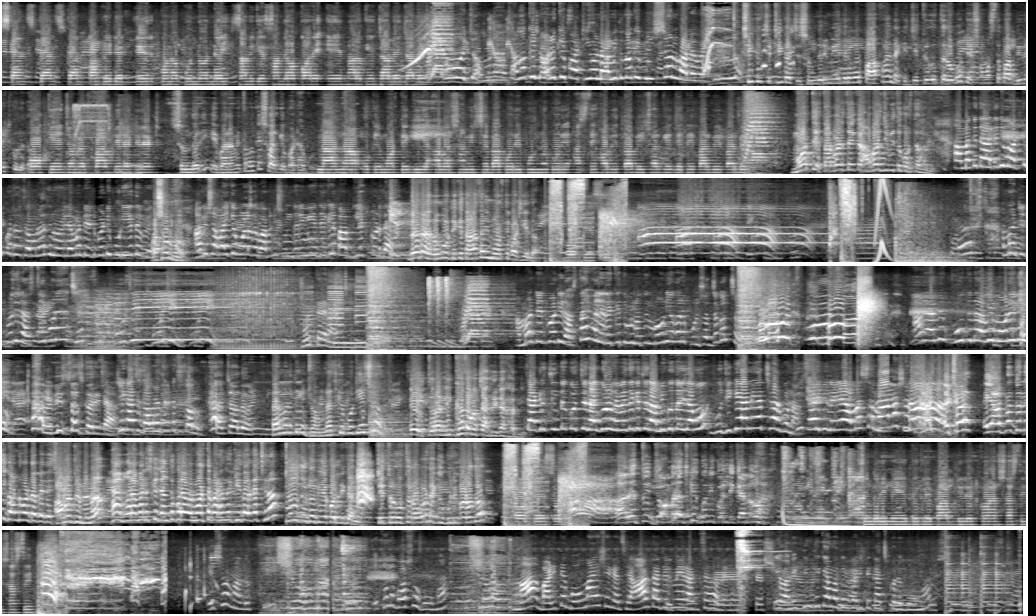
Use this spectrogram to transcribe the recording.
স্ক্যান স্ক্যান স্ক্যান কমপ্লিটেড এর কোনো পুণ্য নেই। স্বামীকে সন্দেহ করে এ নরকে যাবে যাবে। ও যমরাজ আমাকে নরকে পাঠিও না আমি তোমাকে ভীষণ ভালোবাসি। ঠিক আছে ঠিক আছে সুন্দরী মেয়েদের উপর পাপ হয় নাকি? চিত্রগুপ্ত রোবট এর সমস্ত পাপ ডিলিট করে দাও। ওকে জমরাজ পাপ ডিলিট ডিলিট সুন্দরী এবার আমি তোমাকে স্বর্গে পাঠাবো। না না ওকে মরতে গিয়ে আবার স্বামীর সেবা করে পুণ্য করে আসতে হবে তবেই স্বর্গে যেতে পারবে পারবে। মরতে তারপরে থেকে আবার জীবিত করতে হবে। আমাকে তাড়াতাড়ি মরতে পাঠাও যমরাজ নইলে আমার ডেড বডি পুড়িয়ে দেবে। অসম্ভব। আমি সবাইকে বলে দেবো আপনি সুন্দরী মেয়ে দেখলে পাপ ডিলিট করে দেন। না না রোবট একে তাড়াতাড়ি মরতে পাঠিয়ে দাও। আমার ডেড বডি রাস্তায় পড়ে আছে। বুঝি? আমার ডেড বডি রাস্তায় ফেলে রেখে তুমি নতুন বউ নিয়ে ঘরে ফুল সজ্জা করছ আরে আমি ভূত না আমি মরিনি। আমি বিশ্বাস করি না। ঠিক আছে যমরাজের কাছে চলো। হ্যাঁ চলো। তার মানে তুমি যমরাজকে পটিয়েছো? এই তোরা নিঘাত আমার চাকরিটা খাবি। চাকরির চিন্তা করছেন একবার ভেবে দেখেছেন আমি কোথায় যাব? বুঝিকে আমি আর ছাড়বো না। কি ছাড়বি না এ আমার স্বামী। আমার স্বামী। এই এই আপনার জন্যই গন্ডগোলটা পেতেছে আমার জন্য না? হ্যাঁ মরা মানুষকে জানতে করে আবার মারতে পাঠানোর কি দরকার ছিল? তুই দুটো বিয়ে করলি কেন? চিত্রগুপ্ত রোবট একে গুলি করো তো। আরে তুই যমরাজকে গুলি করলি কেন? সুন্দরী মেয়ে দেখলে পাপ ডিলিট করার শাস্তি শাস্তি। এসো মা লক্ষ্মী। এখানে বসো বৌমা। মা বাড়িতে বৌমা এসে গেছে। আর কাজের মেয়ে রাখতে হবে না। এই অনেকদিন থেকে আমাদের বাড়িতে কাজ করে বৌমা।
